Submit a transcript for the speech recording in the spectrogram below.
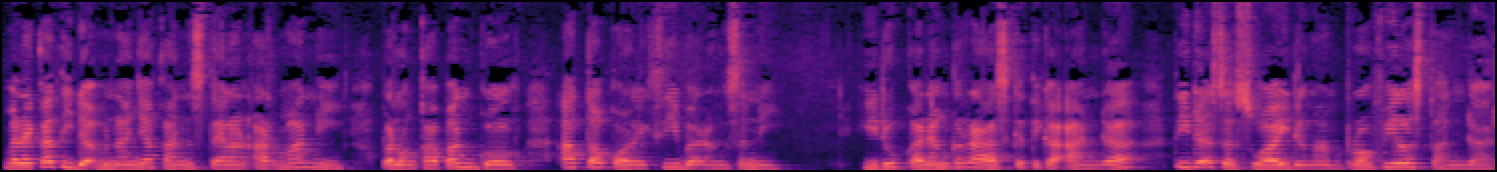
Mereka tidak menanyakan setelan Armani, perlengkapan golf, atau koleksi barang seni. Hidup kadang keras ketika Anda tidak sesuai dengan profil standar.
